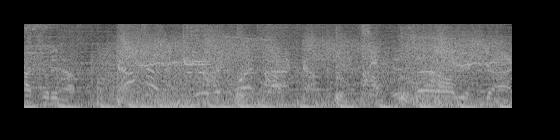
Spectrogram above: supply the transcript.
Not good enough. Is that all you got?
